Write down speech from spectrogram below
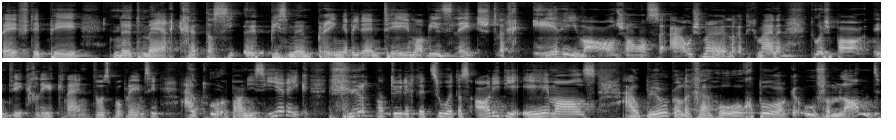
die FDP nicht merken, dass sie etwas bringen müssen bei dem Thema, weil es letztlich ihre Wahlchancen auch schmälern. Ich meine, du hast ein paar Entwicklungen genannt, die das Problem sind. Auch die Urbanisierung führt natürlich dazu, dass alle die ehemals auch bürgerlichen Hochburgen auf dem Land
